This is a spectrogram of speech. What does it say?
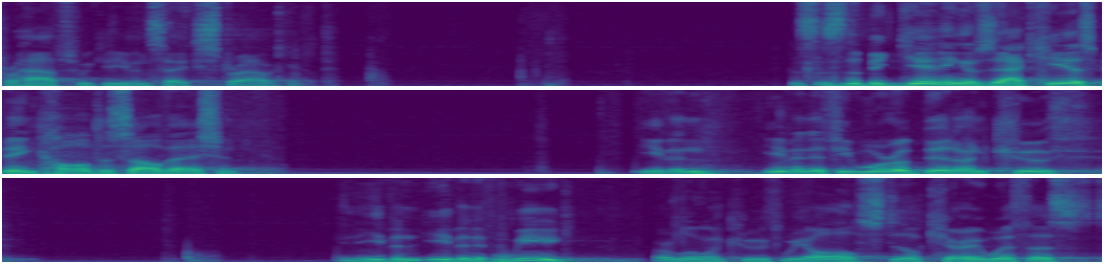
Perhaps we could even say extravagant. This is the beginning of Zacchaeus being called to salvation. Even, even if he were a bit uncouth, and even, even if we are a little uncouth, we all still carry with us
